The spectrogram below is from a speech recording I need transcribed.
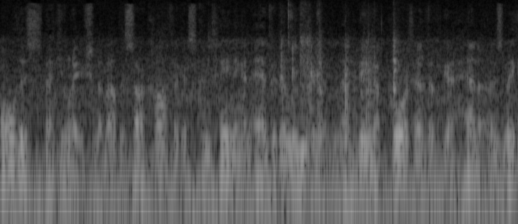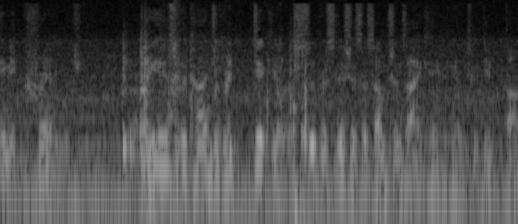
All this speculation about the sarcophagus containing an antediluvian and being a portent of Gehenna is making me cringe. These are the kinds of ridiculous, superstitious assumptions I came here to debunk.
